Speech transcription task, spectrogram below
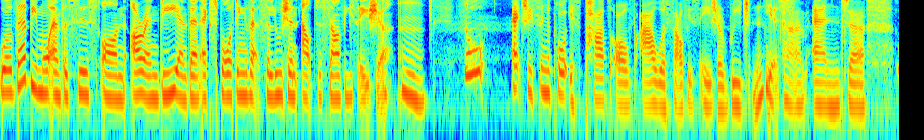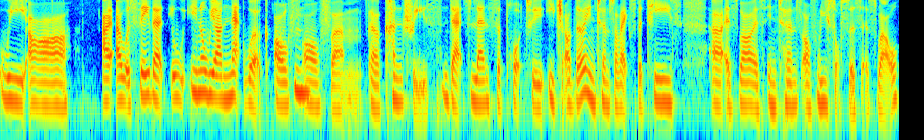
Will there be more emphasis on R&D and then exporting that solution out to Southeast Asia? Mm. So actually Singapore is part of our Southeast Asia region. Yes. Um, and uh, we are I, I, would say that you know we are a network of mm. of um, uh, countries that lend support to each other in terms of expertise uh, as well as in terms of resources as well.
